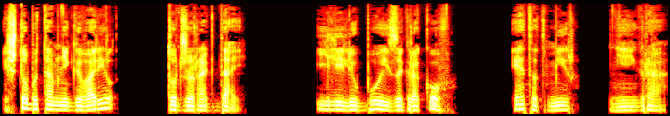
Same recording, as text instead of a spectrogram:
И что бы там ни говорил тот же Рогдай или любой из игроков, этот мир не игра.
